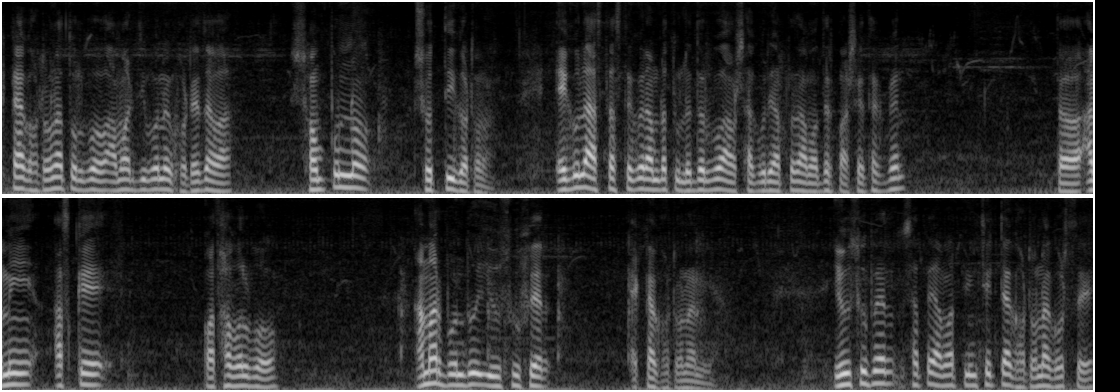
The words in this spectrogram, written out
একটা ঘটনা তুলব। আমার জীবনে ঘটে যাওয়া সম্পূর্ণ সত্যি ঘটনা। এগুলো আস্তে আস্তে করে আমরা তুলে ধরবো। আশা করি আপনারা আমাদের পাশে থাকবেন। তো আমি আজকে কথা বলব আমার বন্ধু ইউসুফের একটা ঘটনা নিয়ে। ইউসুফের সাথে আমার তিন চারটা ঘটনা ঘটছে।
